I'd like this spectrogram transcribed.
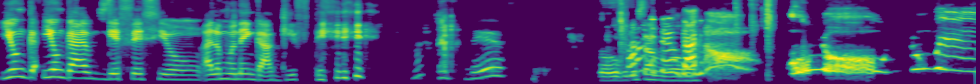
yung yung gag gift is yung alam mo na yung gag gift eh. What is this? So, Parang ito yung gag... Oh no! No way!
